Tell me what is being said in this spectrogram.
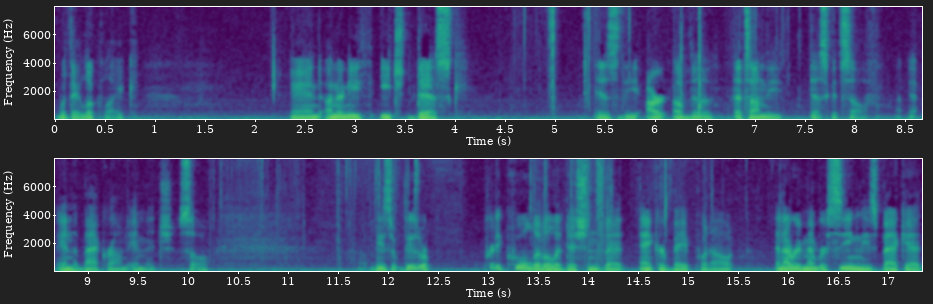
what they look like. And underneath each disc is the art of the, that's on the disc itself, in the background image. So these, are, these were pretty cool little additions that Anchor Bay put out. And I remember seeing these back at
